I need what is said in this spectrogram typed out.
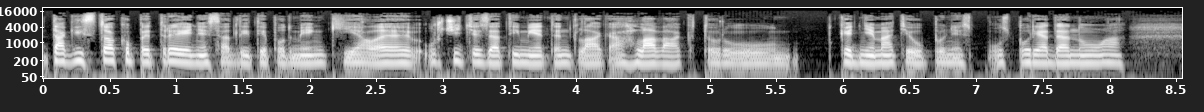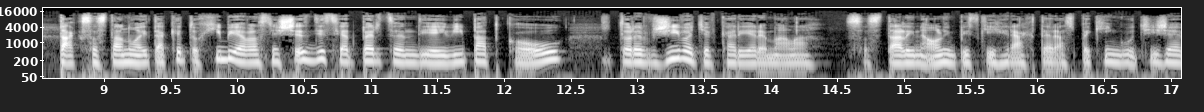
Takisto ako Petre jej nesadli tie podmienky, ale určite za tým je ten tlak a hlava, ktorú keď nemáte úplne usporiadanú a tak sa stanú aj takéto chyby a vlastne 60% jej výpadkov, ktoré v živote v kariére mala, sa stali na olympijských hrách teraz v Pekingu. Čiže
